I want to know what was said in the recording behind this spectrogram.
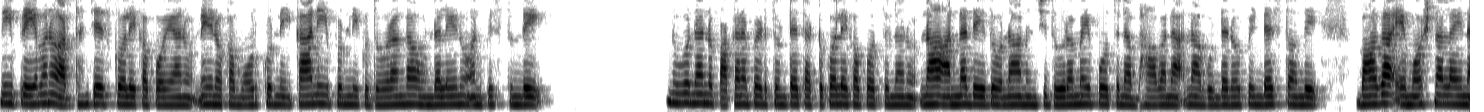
నీ ప్రేమను అర్థం చేసుకోలేకపోయాను. నేను ఒక మూర్ఖుడిని కానీ ఇప్పుడు నీకు దూరంగా ఉండలేను అనిపిస్తుంది. నువ్వు నన్ను పక్కన పెడుతుంటే తట్టుకోలేకపోతున్నాను. నా అన్నదేదో నా నుంచి దూరమైపోతున్న భావన నా గుండెను పిండేస్తోంది. బాగా ఎమోషనల్ అయిన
